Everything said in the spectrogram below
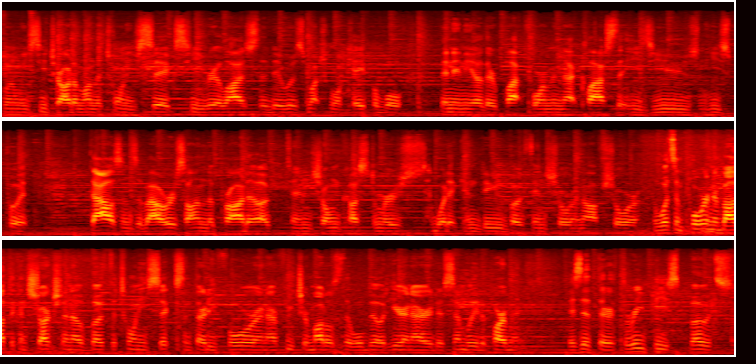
When we sea trot him on the 26, he realized that it was much more capable than any other platform in that class that he's used. And he's put thousands of hours on the product and shown customers what it can do both inshore and offshore. And what's important about the construction of both the 26 and 34 and our future models that we'll build here in our assembly department is that they're three-piece boats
